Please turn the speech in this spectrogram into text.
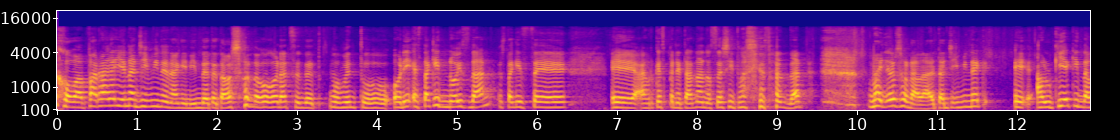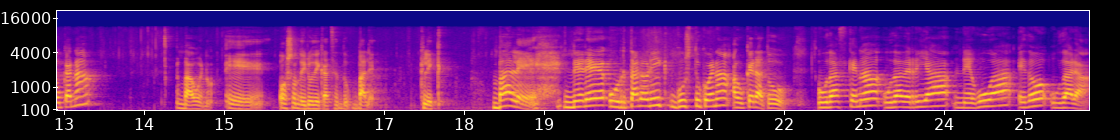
jo, ba, parra gehiena jiminen agin indet eta oso ondo gogoratzen dut momentu hori, ez dakit noiz dan, ez dakit ze e, aurkezpenetan dan, oze situazioetan dan, baina oso nada, eta jiminek e, aulkiekin daukana, ba, bueno, e, oso ondo irudikatzen du, bale, klik. Bale, nere urtarorik gustukoena aukeratu. Udazkena, udaberria, negua edo udara.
